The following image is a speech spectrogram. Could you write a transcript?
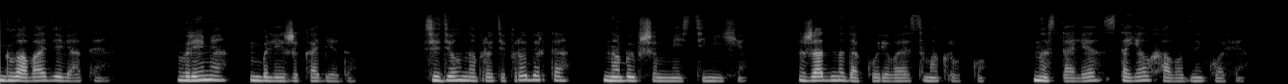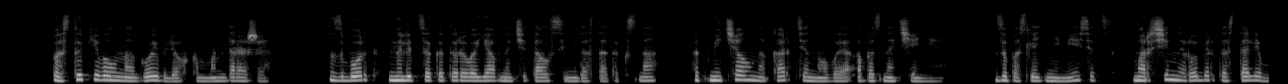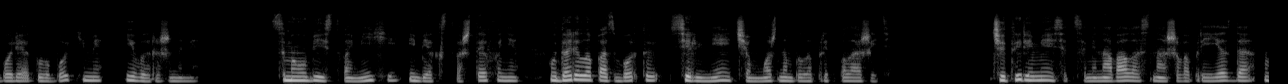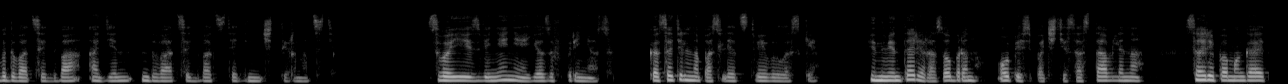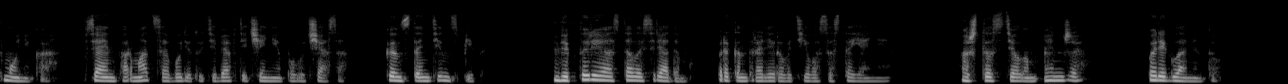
Глава девятая. Время ближе к обеду. Сидел напротив Роберта на бывшем месте Михи, жадно докуривая самокрутку. На столе стоял холодный кофе. Постукивал ногой в легком мандраже. Сборд, на лице которого явно читался недостаток сна, отмечал на карте новое обозначение. За последний месяц морщины Роберта стали более глубокими и выраженными. Самоубийство Михи и бегство Штефани ударило по сборту сильнее, чем можно было предположить. Четыре месяца миновало с нашего приезда в 22.1.20.21.14. Свои извинения Йозеф принес касательно последствий вылазки. Инвентарь разобран, опись почти составлена. Саре помогает Моника. Вся информация будет у тебя в течение получаса. Константин спит. Виктория осталась рядом, проконтролировать его состояние. А что с телом Энджи? По регламенту.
